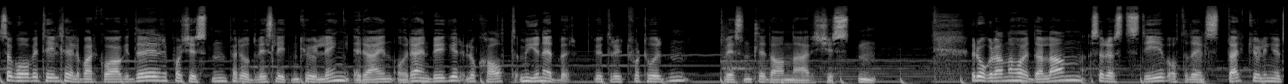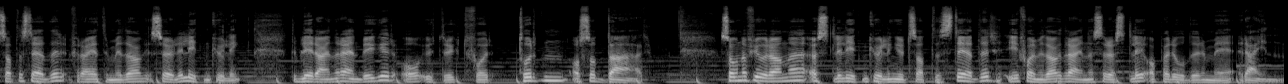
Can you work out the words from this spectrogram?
Så går vi til Telemark og Agder. På kysten periodevis liten kuling, regn og regnbyger. Lokalt mye nedbør. Utrygt for torden, vesentlig da nær kysten. Rogaland og Hordaland sørøst stiv og til dels sterk kuling utsatte steder. Fra i ettermiddag sørlig liten kuling. Det blir regn og regnbyger og utrygt for torden også der. Sogn og Fjordane østlig liten kuling utsatte steder. I formiddag dreiende sørøstlig og perioder med regn.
